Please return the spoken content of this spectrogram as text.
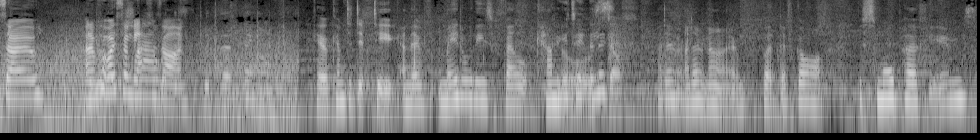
So, and I've got my sunglasses on. With the thing on. Okay, we've come to Diptyque and they've made all these felt candles. Can you take the lid off? I don't I don't know, but they've got the small perfumes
